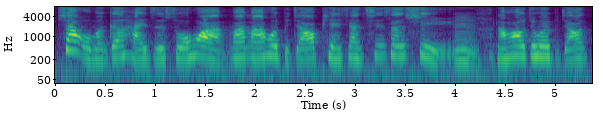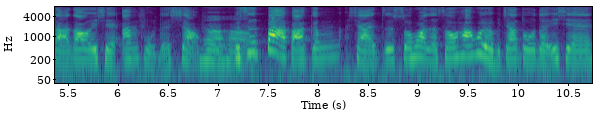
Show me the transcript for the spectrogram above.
像我们跟孩子说话，妈妈会比较偏向轻声细语，嗯，然后就会比较达到一些安抚的效果。嗯、可是爸爸跟小孩子说话的时候，他会有比较多的一些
